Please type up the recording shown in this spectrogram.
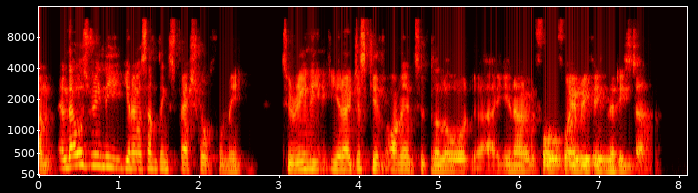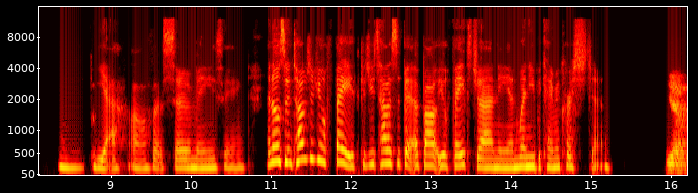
um, and that was really you know something special for me to really you know just give honor to the lord uh, you know for for everything that he's done yeah oh that's so amazing and also in terms of your faith could you tell us a bit about your faith journey and when you became a christian yeah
